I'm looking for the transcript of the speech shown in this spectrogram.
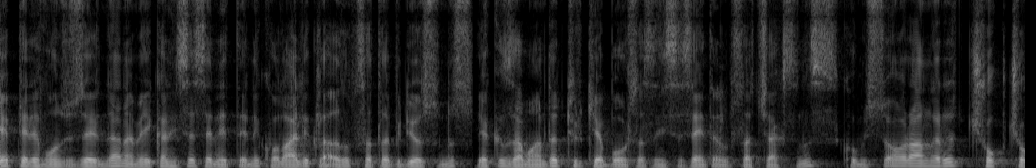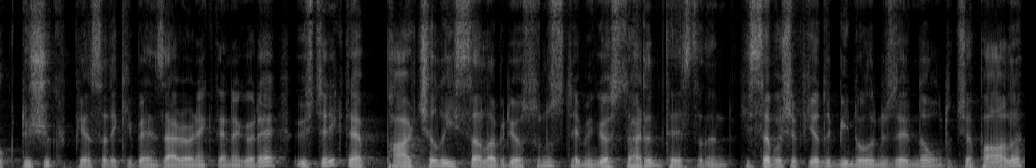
Cep telefonunuz üzerinden Amerikan hisse senetlerini kolaylıkla alıp satabiliyorsunuz. Yakın zamanda Türkiye borsasının hisse senetleri alıp satacaksınız. Komisyon oranları çok çok düşük piyasadaki benzer örneklerine göre. Üstelik de parçalı hisse alabiliyorsunuz. Demin gösterdim Tesla'nın hisse başı fiyatı 1000 doların üzerinde oldukça pahalı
